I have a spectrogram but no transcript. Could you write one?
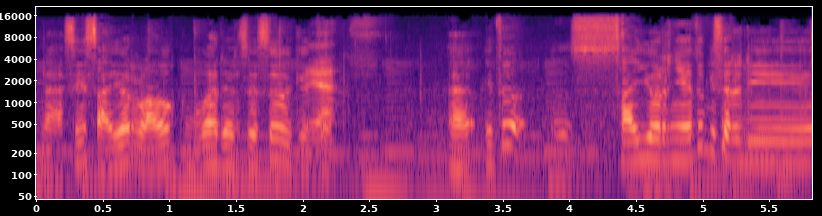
Nasi, sayur, lauk, buah dan susu gitu. Iya. Nah, itu sayurnya itu bisa di,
